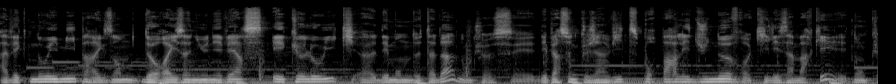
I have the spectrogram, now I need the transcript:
avec Noémie par exemple de Horizon Universe et que Loïc euh, des mondes de Tada. Donc euh, c'est des personnes que j'invite pour parler d'une œuvre qui les a marquées et donc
